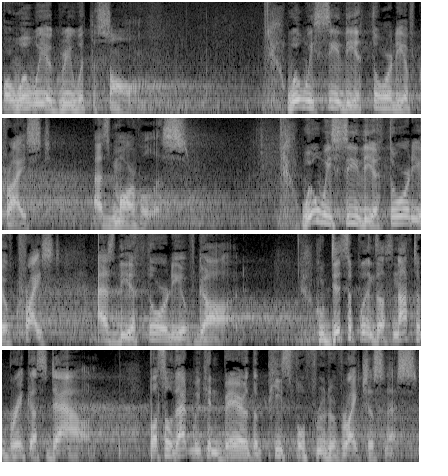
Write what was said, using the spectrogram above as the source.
Or will we agree with the psalm? Will we see the authority of Christ as marvelous? Will we see the authority of Christ as the authority of God, who disciplines us not to break us down, but so that we can bear the peaceful fruit of righteousness?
